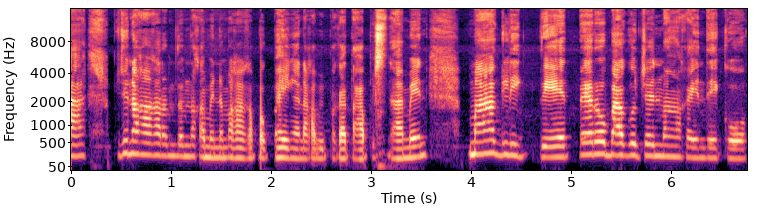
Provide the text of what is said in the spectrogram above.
medyo nakakaramdam na kami na makakapagpahinga na kami pagkatapos namin magligpit. Pero bago diyan mga kainday ko,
